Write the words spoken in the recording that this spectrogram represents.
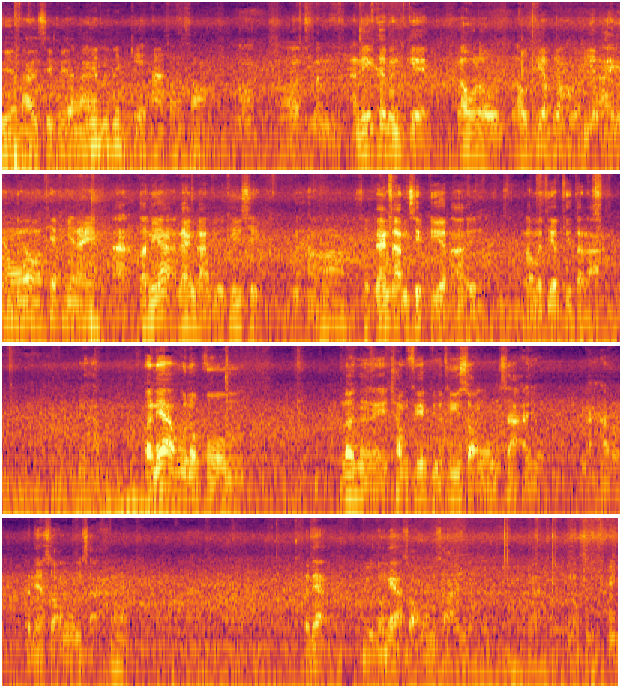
psi สิบตัว psi นี้มันเป็นเกรด R สองสองอ๋ออ๋อมันอันนี้คือเป็นเกรดเราเราเราเทียบเรื่องของ DSI อย่าอ๋งเดียวอเทียบพีอะไร อ่าตอนเนี้ยแรงดันอยู่ที่สิบนะครับอ๋อสิบแรงดัน 10 DSI เรามาเทียบที่ตารางนะครับ ตอนเนี้ยอุณหภูมิ ระเหยช่องฟิตอยู่ที่ 2 องศาอยู่นะครับผมตอนเนี้ย2องศาอ่าตอนเนี้ยอยู่ตรงเนี้ย2องศาอยู่นะครับอุณหภูมิฟิต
